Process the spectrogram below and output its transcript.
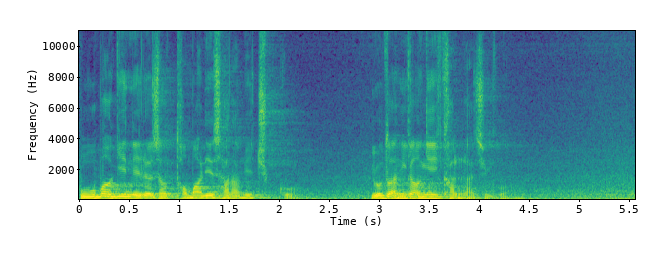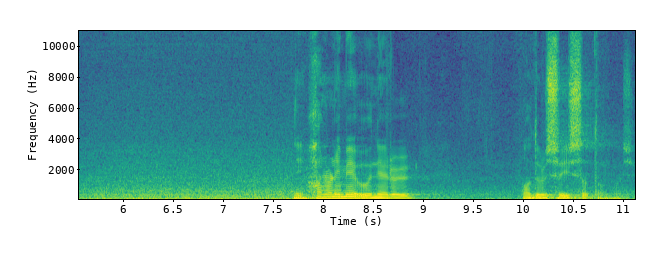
우박이 내려서 더 많이 사람이 죽고 요단강이 갈라지고 네, 하나님의 은혜를 얻을 수 있었던 거죠.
